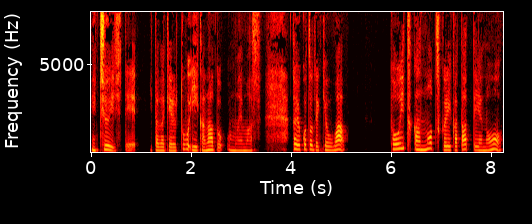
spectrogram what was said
に注意していただけるといいかなと思います。ということで今日は、統一感の作り方っていうのを、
